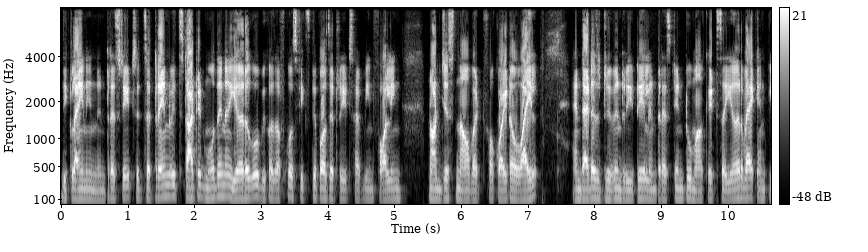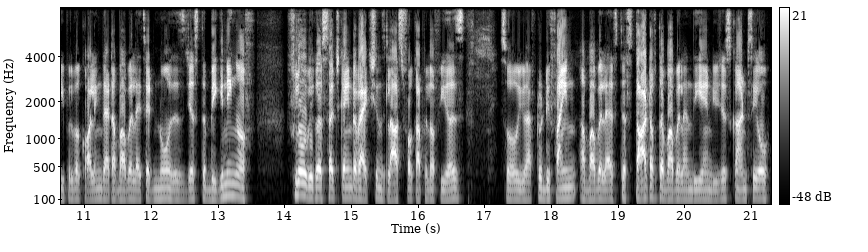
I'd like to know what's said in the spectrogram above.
decline in interest rates. It's a trend which started more than a year ago because of course fixed deposit rates have been falling not just now but for quite a while and that has driven retail interest into markets a year back and people were calling that a bubble. I said no, this is just the beginning of flow because such kind of actions last for a couple of years. So you have to define a bubble as the start of the bubble and the end. You just can't say, oh,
